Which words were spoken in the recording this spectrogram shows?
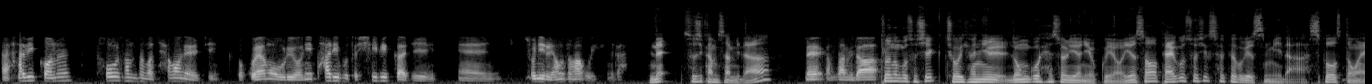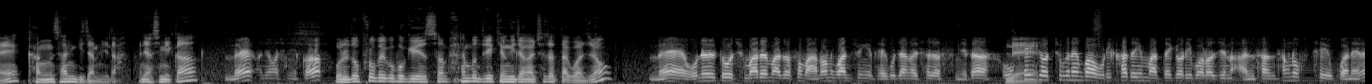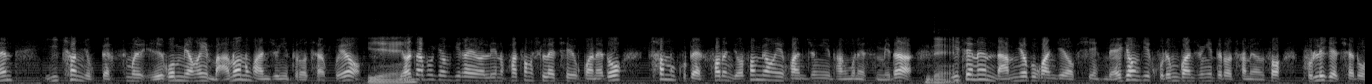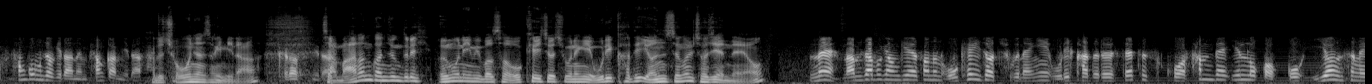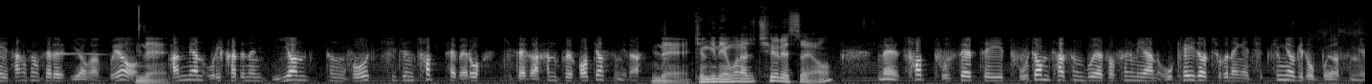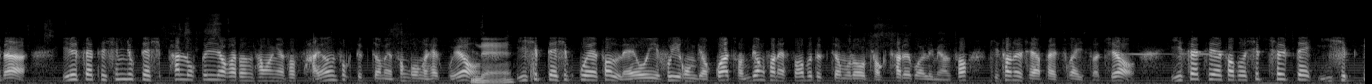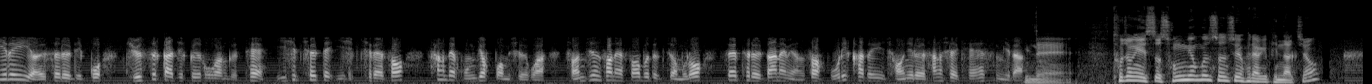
아, 하위권은 서울 삼성과 창원 LG, 또 고양호 오리온이 8위부터 10위까지 예, 순위를 형성하고 있습니다. 네. 소식 감사합니다. 네, 감사합니다. 프로농구 소식 조현일 농구 해설위원이었고요. 이어서 배구 소식 살펴보겠습니다. 스포츠 동아의 강산 기자입니다. 안녕하십니까? 네, 안녕하십니까? 오늘도 프로배구 보기 위해서 많은 분들이 경기장을 찾았다고 하죠? 네, 오늘도 주말을 맞아서 만원 관중이 배구장을 찾았습니다. 네. OK저축은행과 우리카드인 맞대결이 벌어진 안산 상록수체육관에는 2,627명의 만원 관중이 들어찼고요. 예. 여자부 경기가 열린 화성실내체육관에도 1,936명의 관중이 방문했습니다. 네. 이제는 남녀부 관계없이 매 경기 구름 관중이 들어차면서 분리 개최도 성공적이라는 평가입니다. 아주 좋은 현상입니다. 그렇습니다. 자, 많은 관중들이 응원에 힘입어서 OK저축은행이 우리카드 연승을 저지했네요. 네, 남자부 경기에서는 OK저축은행이 우리카드를 세트 스코어 3대 1로 꺾고 2연승의 상승세를 이어갔고요. 네. 반면 우리카드는 2연승 후 시즌 첫 패배로 기세가 한풀 꺾였습니다. 네. 경기 내용은 아주 치열했어요. 네, 첫 두 세트의 두 점 차 승부에서 승리한 OK저축은행의 집중력이 돋보였습니다. 1세트 16대 18로 끌려가던 상황에서 4연속 득점에 성공을 했고요. 네. 20대 19에서 레오의 후위 공격과 전병선의 서브 득점으로 격차를 벌리면서 기선을 제압할 수가 있었죠. 2세트에서도 17대 21의 열세를 딛고 듀스까지 끌고 간 끝에 27대 27에서 상대 공격 범실과 전진선의 서브 득점으로 세트를 따내면서 우리 카드의 전의를 상실케 했습니다. 네. 토종에 있어 송명근 선수의 활약이 빛났죠?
